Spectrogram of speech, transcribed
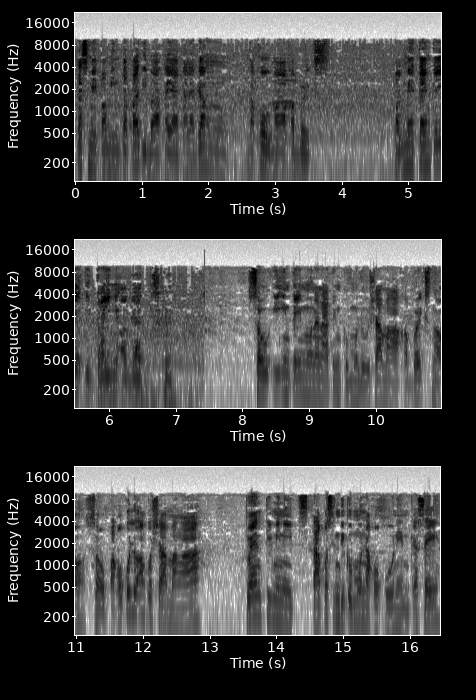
tas may paminta pa, di ba? Kaya talagang, nako mga ka-berks, pag may time kayo, itry nyo agad. so, iintayin muna natin kumulo siya mga ka-berks, no? So, pakukuluan ko siya mga 20 minutes, tapos hindi ko muna kukunin kasi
